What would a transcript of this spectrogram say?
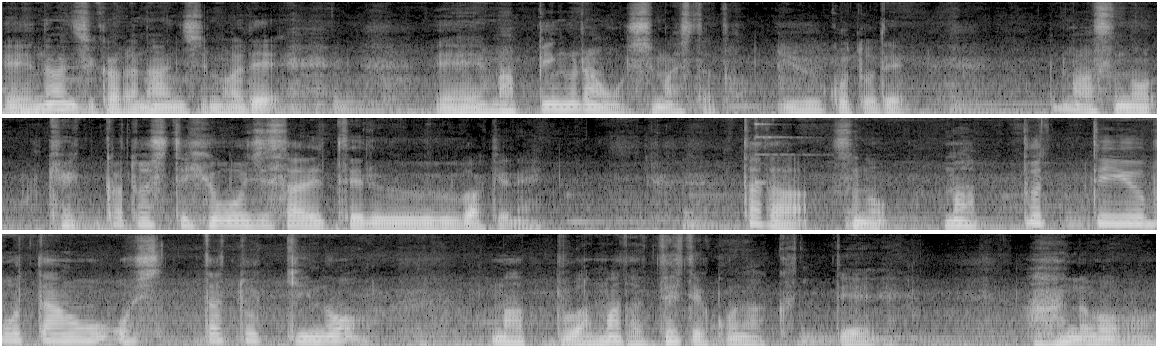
えー、何時から何時まで、えー、マッピングランをしましたということでまあその結果として表示されてるわけね。ただそのマップっていうボタンを押した時のマップはまだ出てこなくってあの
